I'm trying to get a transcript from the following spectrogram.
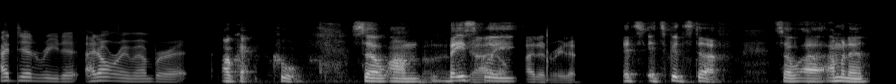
I did read it. I don't remember it. Okay, cool. So um, Uh, yeah, I basically, I, didn't read it. it's it's good stuff. So uh, I'm gonna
